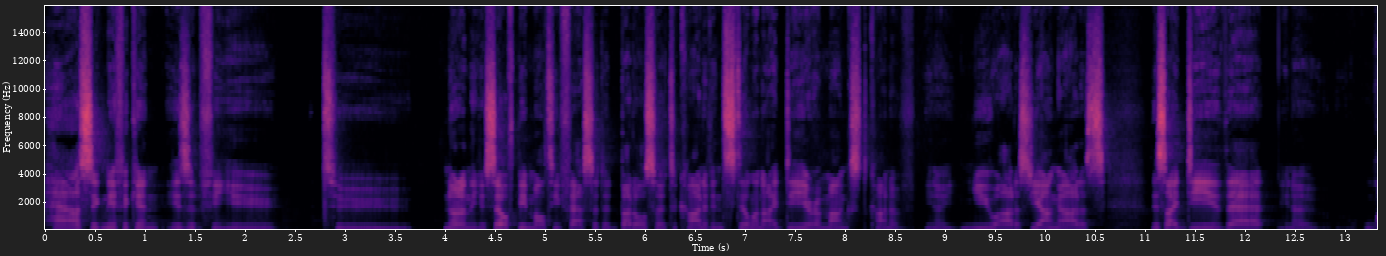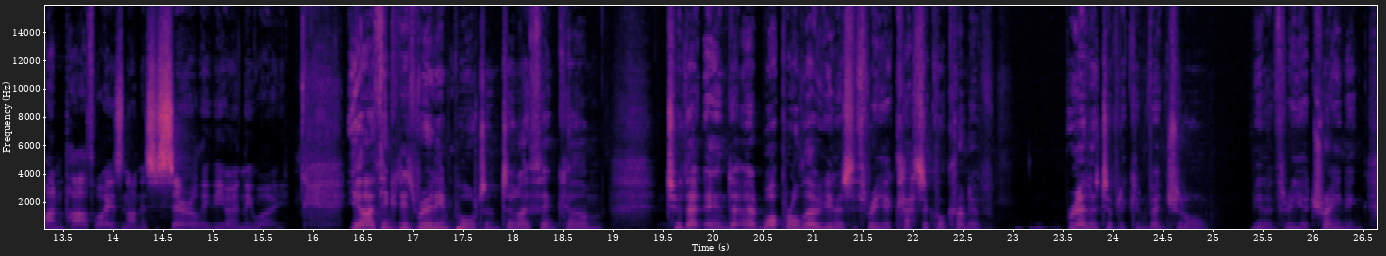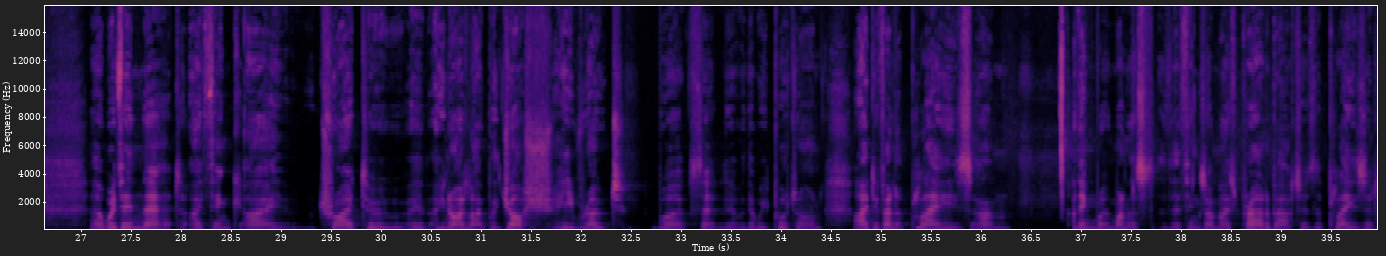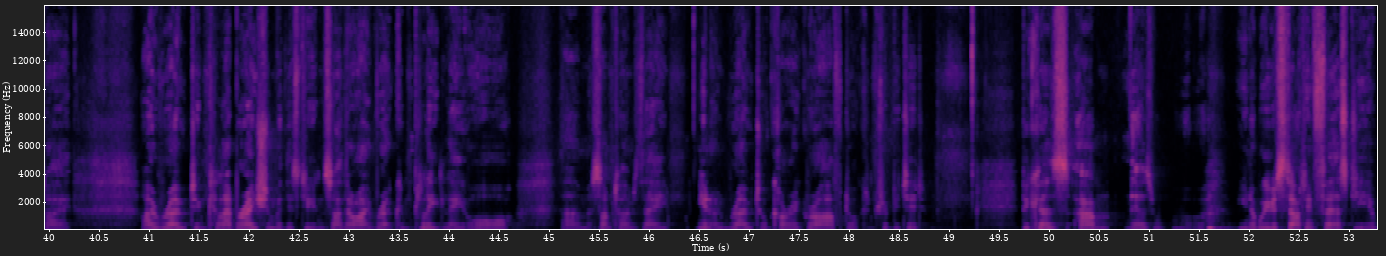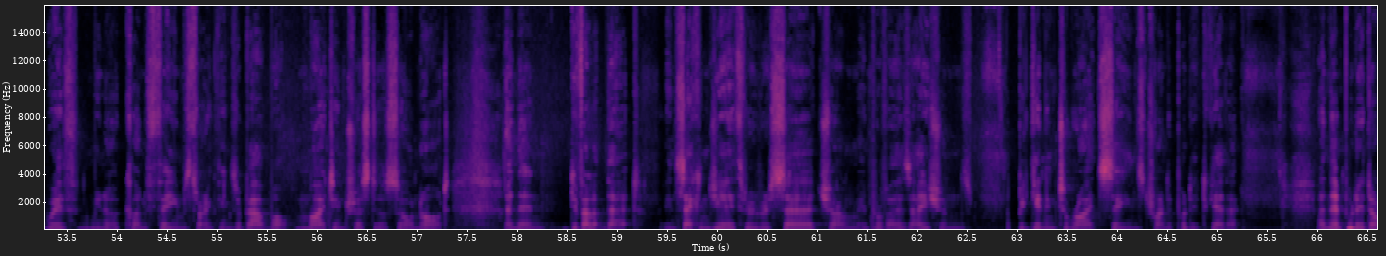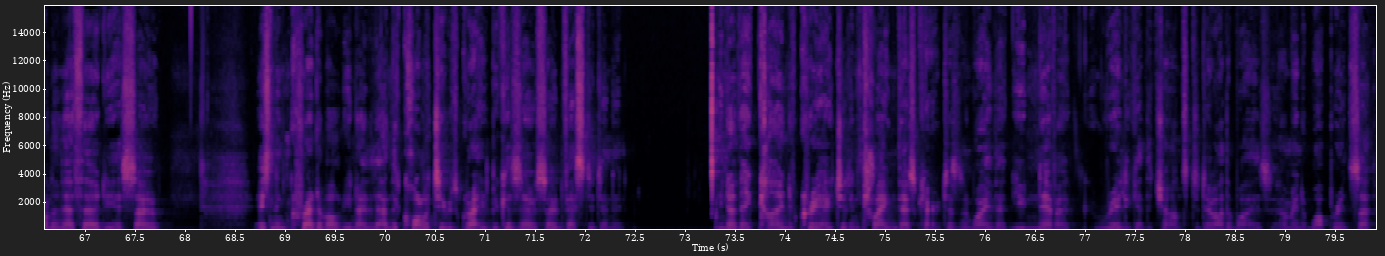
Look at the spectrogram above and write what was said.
How significant is it for you to not only yourself be multifaceted, but also to kind of instill an idea amongst kind of you know new artists, young artists, this idea that you know one pathway is not necessarily the only way. Yeah, I think it is really important, and I think um, to that end at WAAPA, although you know it's a three-year classical kind of relatively conventional, you know, three-year training. Uh, within that, I think I tried to, uh, you know, I like with Josh, he wrote works that that, that we put on. I developed plays. Um, I think one of the, the things I'm most proud about is the plays that I I wrote in collaboration with the students. Either I wrote completely, or um, sometimes they, you know, wrote or choreographed or contributed. Because um, there's, you know, we were starting first year with, you know, kind of themes, throwing things about what might interest us or not, and then develop that in second year through research, um, improvisations, beginning to write scenes, trying to put it together, and then put it on in their third year. So it's an incredible, you know, and the quality was great because they were so invested in it. You know, they kind of created and claimed those characters in a way that you never really get the chance to do otherwise. I mean, at WAAPA, it's a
